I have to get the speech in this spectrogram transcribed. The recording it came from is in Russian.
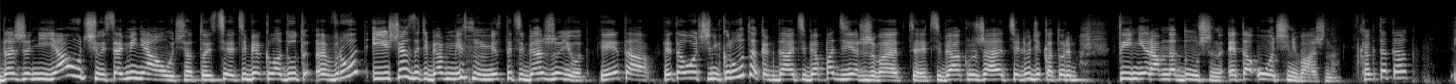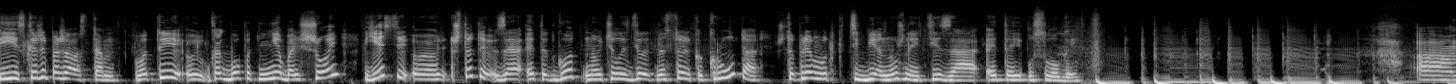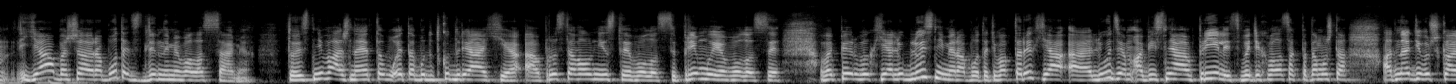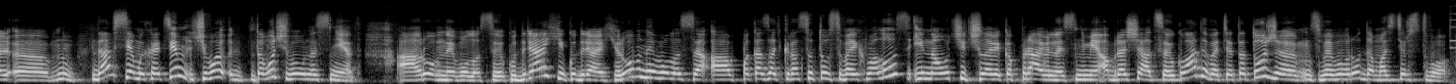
даже не я учусь, а меня учат. То есть э, тебе кладут э, в рот и еще за тебя вместо, вместо тебя жуют. И это, это очень круто, когда тебя поддерживают, э, тебя окружают те люди, которым ты неравнодушен. Это очень важно. Как-то так. И скажи, пожалуйста, вот ты как бы опыт небольшой, есть что ты за этот год научилась делать настолько круто, что прямо вот к тебе нужно идти за этой услугой? Я обожаю работать с длинными волосами. То есть неважно, это, это будут кудряхи, а просто волнистые волосы, прямые волосы. Во-первых, я люблю с ними работать. Во-вторых, я а, людям объясняю прелесть в этих волосах, потому что одна девушка, э, ну, да, все мы хотим чего, того, чего у нас нет. А ровные волосы, кудряхи, кудряхи, ровные волосы. А показать красоту своих волос и научить человека правильно с ними обращаться и укладывать, это тоже своего рода мастерство.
